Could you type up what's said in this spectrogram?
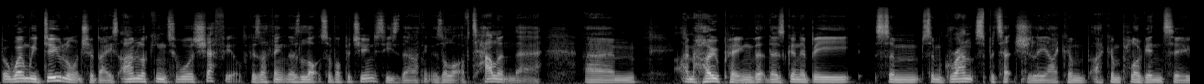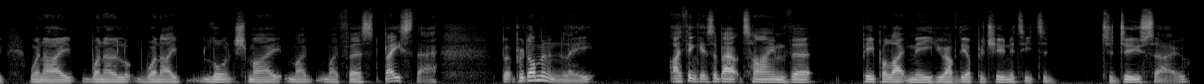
But when we do launch a base, I'm looking towards Sheffield because I think there's lots of opportunities there. I think there's a lot of talent there. Um, I'm hoping that there's going to be some some grants potentially I can I can plug into when I when I when I launch my my my first base there. But predominantly, I think it's about time that people like me who have the opportunity to to do so.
